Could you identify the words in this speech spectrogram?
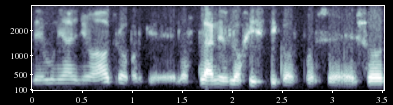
de un año a otro porque los planes logísticos pues eh, son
